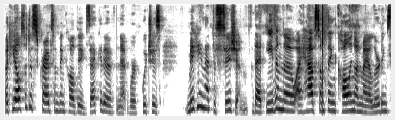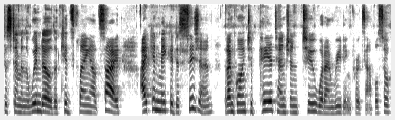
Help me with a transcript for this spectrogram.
But he also describes something called the executive network, which is making that decision that even though I have something calling on my alerting system in the window, the kids playing outside, I can make a decision that I'm going to pay attention to what I'm reading, for example. So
